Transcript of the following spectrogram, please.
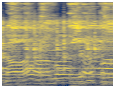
నామ జపా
